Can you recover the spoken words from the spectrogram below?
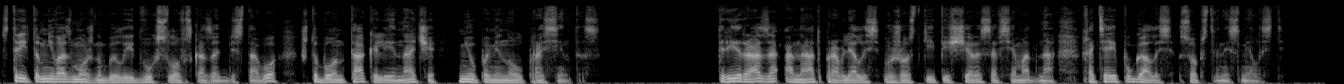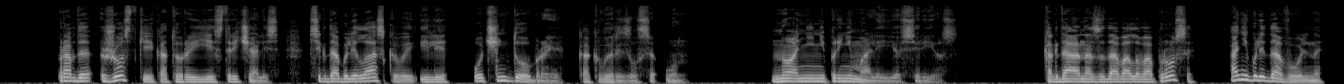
С Тритом невозможно было и двух слов сказать без того, чтобы он так или иначе не упомянул про синтез. Три раза она отправлялась в жесткие пещеры совсем одна, хотя и пугалась собственной смелости. Правда, жесткие, которые ей встречались, всегда были ласковые или очень добрые, как выразился он. Но они не принимали ее всерьез. Когда она задавала вопросы, они были довольны,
